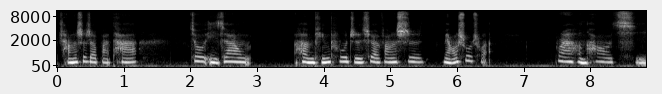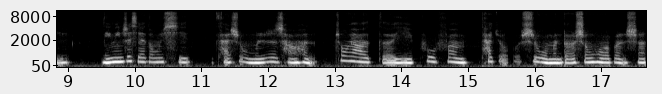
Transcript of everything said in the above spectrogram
尝试着把它就以这样很平铺直叙的方式描述出来。不然很好奇，明明这些东西才是我们日常很重要的一部分。它就是我们的生活本身，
